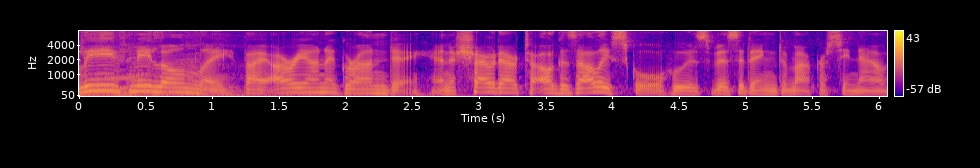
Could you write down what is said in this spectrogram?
Leave Me Lonely by Ariana Grande. And a shout out to Al Ghazali School, who is visiting Democracy Now!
